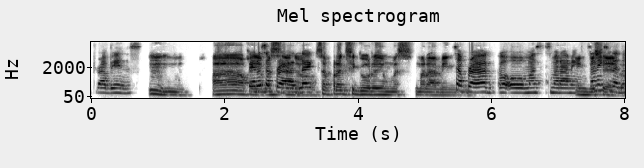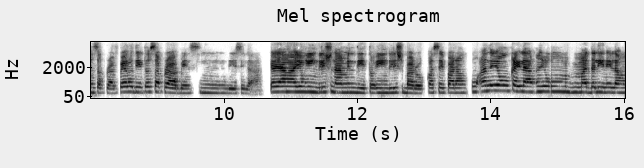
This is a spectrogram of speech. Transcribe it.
province. Mm-mm. Ah, okay. Pero sa Mas, Prague, ano, like- sa Prague siguro yung mas maraming Sa Prague, oo, mas maraming sanay Englishero. sila doon sa Prague. Pero dito sa province, hindi sila. Kaya nga yung English namin dito, English Baroque kasi parang kung ano yung kailangan yung madali nilang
